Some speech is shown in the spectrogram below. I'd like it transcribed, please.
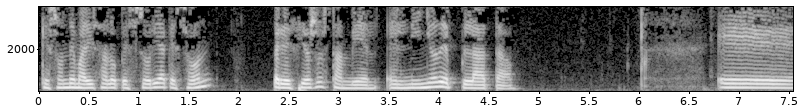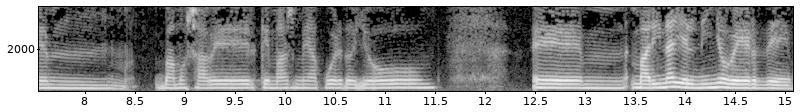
que son de Marisa López Soria, que son preciosos también. El niño de plata. Em, vamos a ver qué más me acuerdo yo. Em, Marina y el niño verde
